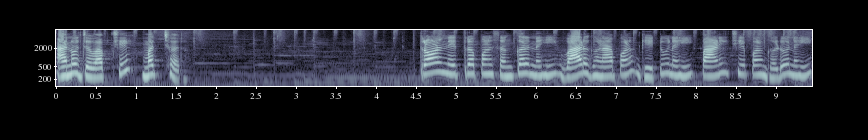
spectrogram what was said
આનો જવાબ છે મચ્છર. ત્રણ નેત્ર પણ શંકર નહીં, વાળ ઘણા પણ ઘેટું નહીં, પાણી છે પણ ઘડો નહીં,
